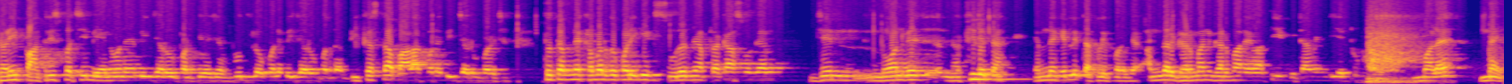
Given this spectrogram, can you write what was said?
ઘણી પાંત્રીસ પછી બહેનોને બી જરૂર પડતી હોય છે, વૃદ્ધ લોકોને બી જરૂર પડતા વિકસતા બાળકોને બી જરૂર પડે છે. તો તમને ખબર તો પડી ગઈ કે સૂરજના પ્રકાશ વગર જે નોનવેજ નથી લેતા, એમને કેટલી તકલીફ પડે છે. અંદર ઘરમાં ઘરમાં રહેવાથી વિટામિન ડી એટલું મળે નહીં.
